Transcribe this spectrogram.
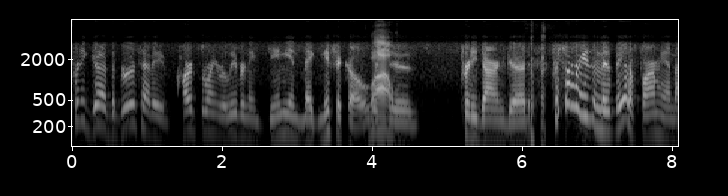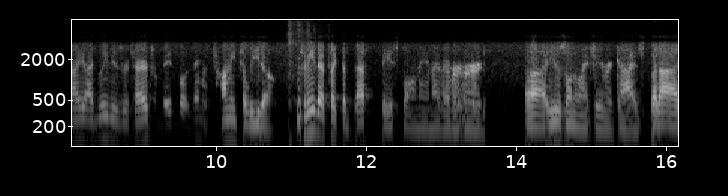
pretty good. The Brewers have a hard throwing reliever named Damien Magnifico, wow. which is pretty darn good. For some reason, they, they had a farmhand now. I believe he's retired from baseball. His name is Tommy Toledo. to me, that's like the best baseball name I've ever heard. Uh, he was one of my favorite guys. But uh,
